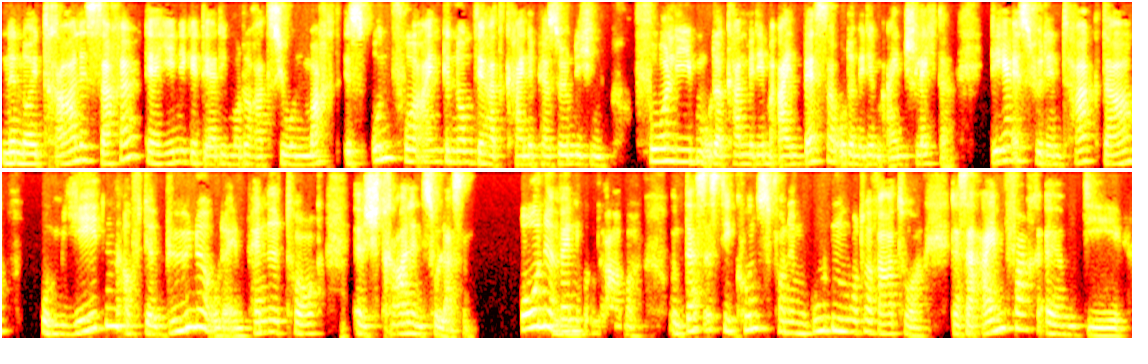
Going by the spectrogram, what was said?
eine neutrale Sache. Derjenige, der die Moderation macht, ist unvoreingenommen, der hat keine persönlichen Vorlieben oder kann mit dem einen besser oder mit dem einen schlechter. Der ist für den Tag da, um jeden auf der Bühne oder im Panel Talk äh, strahlen zu lassen. Ohne mhm. Wenn und Aber. Und das ist die Kunst von einem guten Moderator, dass er einfach ähm, die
